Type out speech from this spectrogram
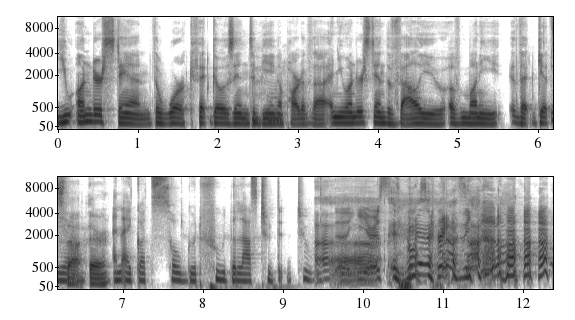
you understand the work that goes into being Mhm. a part of that and you understand the value of money that gets Yeah. that there. And I got so good food the last two two uh, Ah. years. It was crazy.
